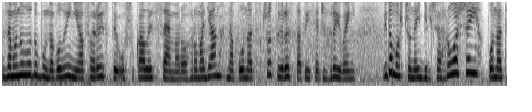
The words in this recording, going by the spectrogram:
За минулу добу на Волині аферисти ошукали семеро громадян на понад 400 тисяч гривень. Відомо, що найбільше грошей понад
